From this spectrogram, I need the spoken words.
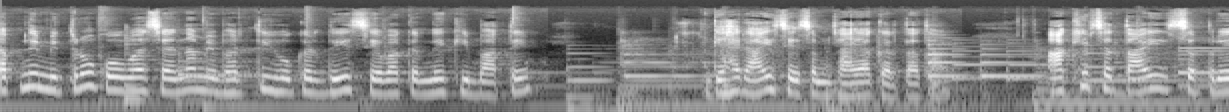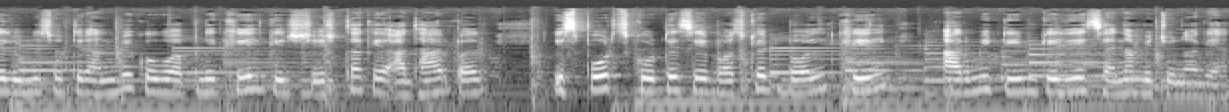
अपने मित्रों को वह सेना में भर्ती होकर देश सेवा करने की बातें गहराई से समझाया करता था। आखिर 27 अप्रैल उन्नीस सौ तिरानवे को वह अपने खेल की विशेषता के आधार पर स्पोर्ट्स कोटे से बास्केटबॉल खेल आर्मी टीम के लिए सेना में चुना गया।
